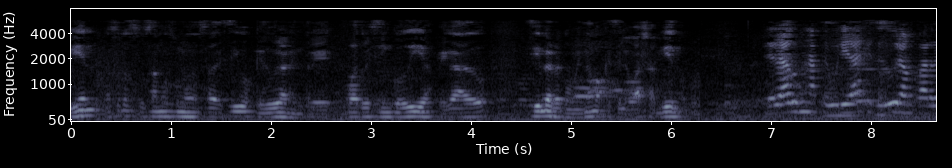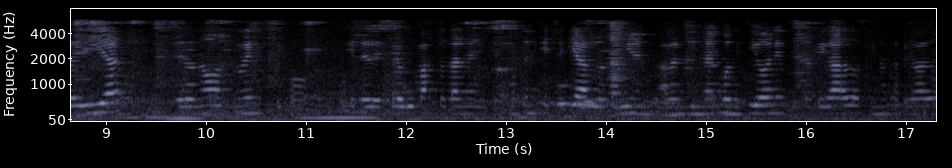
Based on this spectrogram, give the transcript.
si bien nosotros usamos unos adhesivos que duran entre 4 y 5 días pegados, siempre recomendamos que se lo vayan viendo. te da una seguridad que te dura un par de días, pero no, no es tipo que te despreocupas totalmente. Vos tenés que chequearlo también, a ver si está en condiciones, si está pegado, si no está pegado.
